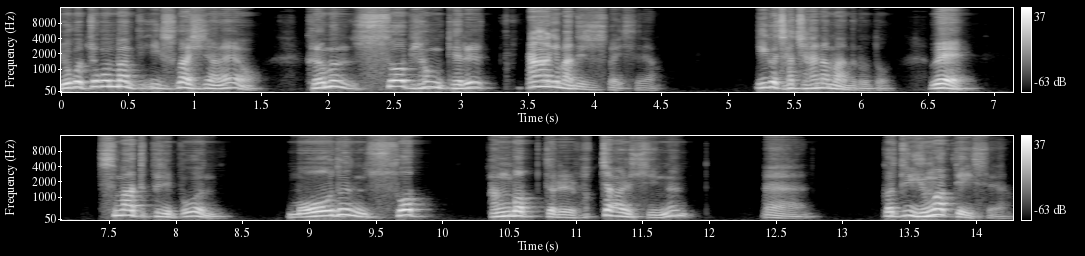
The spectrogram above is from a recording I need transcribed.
요거 조금만 익숙하시잖아요. 그러면 수업 형태를 다양하게 만드실 수가 있어요. 이거 자체 하나만으로도. 왜? 스마트 플립북은 모든 수업 방법들을 확장할 수 있는 예, 것들이 융합되어 있어요.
